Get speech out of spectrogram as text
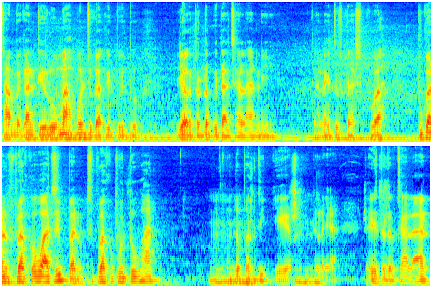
sampaikan di rumah pun juga gitu itu. Ya tetap kita jalani. Karena itu sudah sebuah bukan sebuah kewajiban, sebuah kebutuhan untuk berzikir gitu loh ya. Jadi tetap jalan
